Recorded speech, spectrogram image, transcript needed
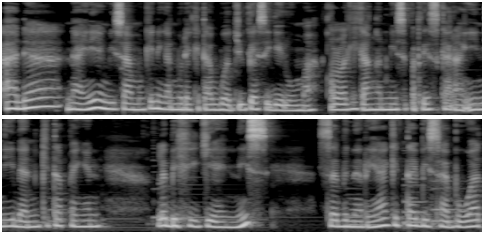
ada, nah ini yang bisa mungkin dengan mudah kita buat juga sih di rumah. Kalau lagi kangen mie seperti sekarang ini dan kita pengen lebih higienis, sebenarnya kita bisa buat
